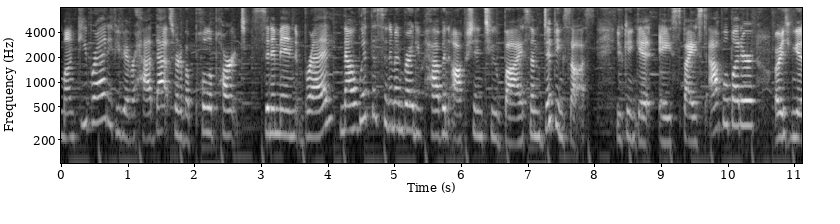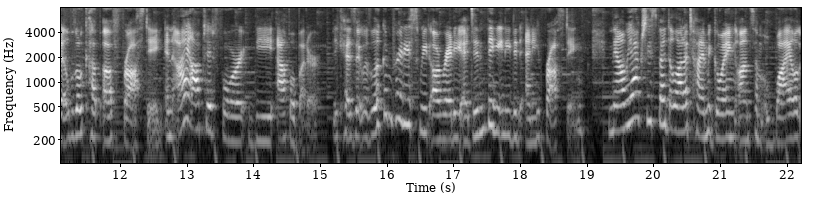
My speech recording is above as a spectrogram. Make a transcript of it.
monkey bread, if you've ever had that, sort of a pull apart cinnamon bread. Now with the cinnamon bread, you have an option to buy some dipping sauce. You can get a spiced apple butter or you can get a little cup of frosting. And I opted for the apple butter because it was looking pretty sweet already. I didn't think it needed any frosting. Now we actually spent a lot of time going on some wild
